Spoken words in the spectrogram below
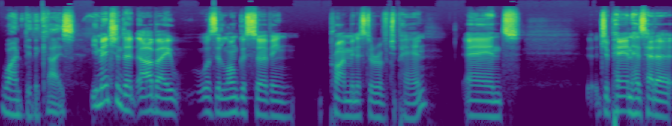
won't be the case. You mentioned that Abe was the longest serving Prime Minister of Japan. And Japan has had a,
